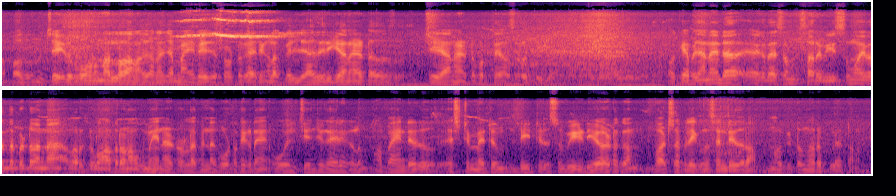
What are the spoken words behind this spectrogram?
അപ്പോൾ അതൊന്ന് ചെയ്തു പോകണം നല്ലതാണ്. കാരണം വെച്ചാൽ മൈലേജ് ഷോട്ട് കാര്യങ്ങളൊക്കെ ഇല്ലാതിരിക്കാനായിട്ട് ചെയ്യാനായിട്ട് പ്രത്യേകം ശ്രദ്ധിക്കുക. ഓക്കെ അപ്പോൾ ഞാൻ അതിന്റെ ഏകദേശം സർവീസുമായി ബന്ധപ്പെട്ട് വന്ന വർക്കുകൾ മാത്രമാണ് നമുക്ക് മെയിനായിട്ടുള്ളത് പിന്നെ കൂട്ടത്തിൽ കൂടെ ഓയിൽ ചേഞ്ചും കാര്യങ്ങളും. അപ്പോൾ അതിന്റെ ഒരു എസ്റ്റിമേറ്റും ഡീറ്റെയിൽസും വീഡിയോ അടക്കം വാട്സാപ്പിലേക്ക് ഒന്ന് സെൻഡ് ചെയ്തിടാം നോക്കിയിട്ടൊന്ന് റിപ്ലൈ ഇട്ടാൽ മതി.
